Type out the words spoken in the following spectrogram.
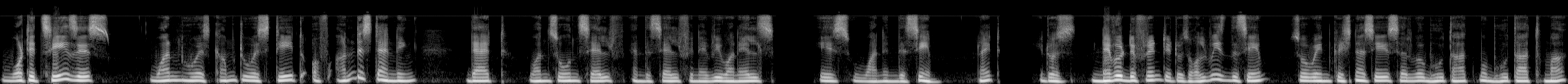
what it says is one who has come to a state of understanding that one's own self and the self in everyone else is one and the same, right? It was never different, it was always the same. So when Krishna says Sarva Bhutatma Bhutatma,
